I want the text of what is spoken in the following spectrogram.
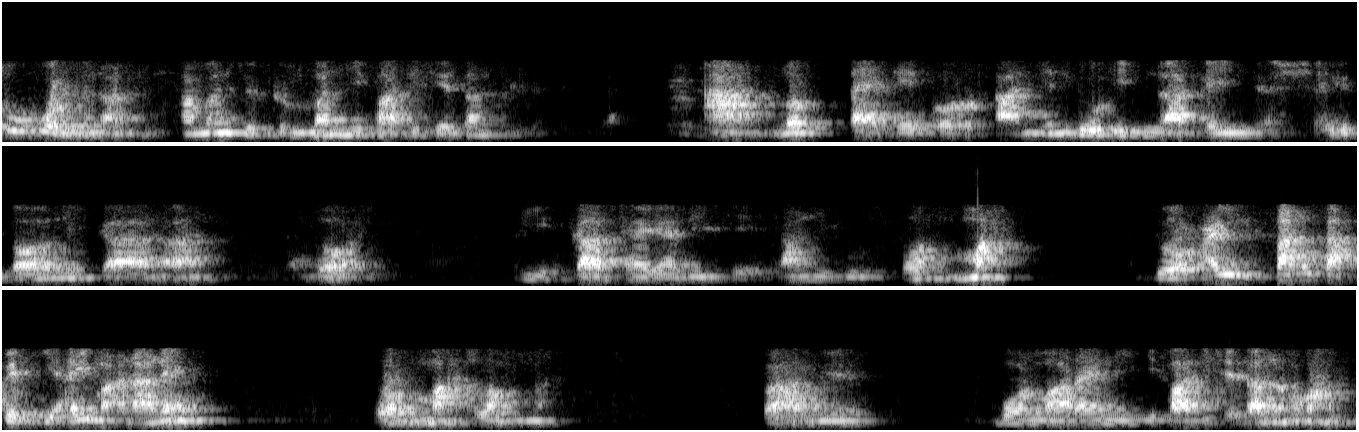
suwun tenan. Sama juga menyifati setan berlebihan. Anut teke Qur'an, yang itu inna keinda syaitan ikana doi. Rika daya di setan itu lemah. Doi pan kabeh kiai maknane lemah, lemah. Paham ya? Bon marani ini nyifati setan lemah.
